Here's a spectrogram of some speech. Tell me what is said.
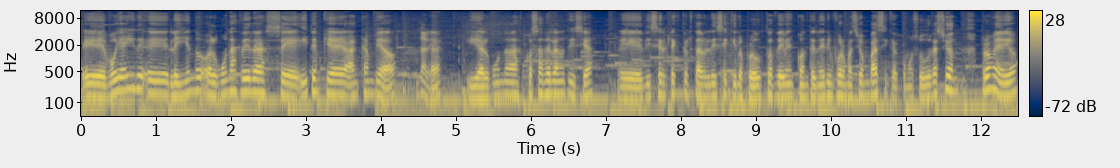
eh, voy a ir eh, leyendo algunas de las eh, ítems que han cambiado Dale. y algunas cosas de la noticia. Eh, dice el texto establece que los productos deben contener información básica como su duración promedio,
